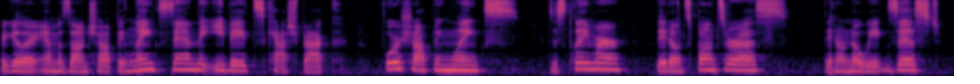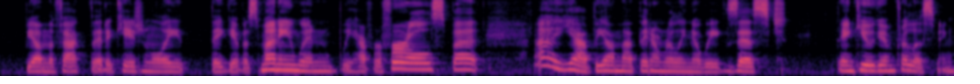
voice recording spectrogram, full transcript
regular Amazon shopping links and the Ebates cashback for shopping links. Disclaimer they don't sponsor us, they don't know we exist, beyond the fact that occasionally they give us money when we have referrals, but uh, yeah, beyond that, they don't really know we exist. Thank you again for listening.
